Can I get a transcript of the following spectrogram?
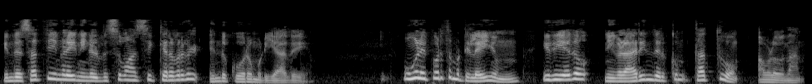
இந்த சத்தியங்களை நீங்கள் விசுவாசிக்கிறவர்கள் என்று கூற முடியாது. உங்களை பொறுத்தமட்டிலேயும் இது ஏதோ நீங்கள் அறிந்திருக்கும் தத்துவம் அவ்வளவுதான்.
